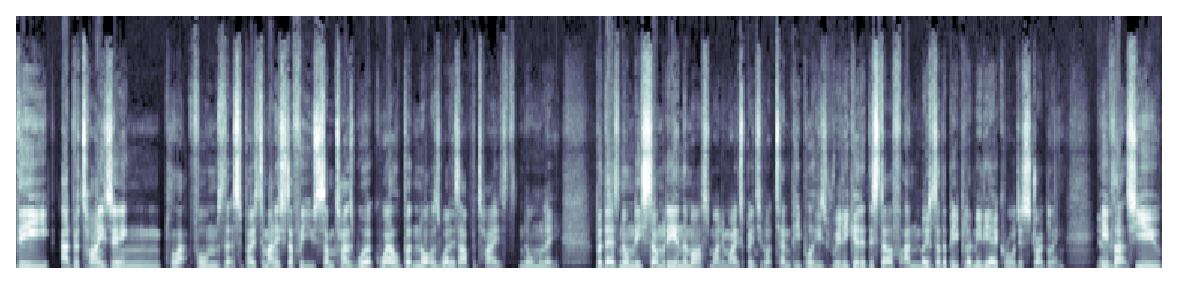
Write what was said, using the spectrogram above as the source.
the advertising platforms that are supposed to manage stuff for you sometimes work well, but not mm-hmm. as well as advertised normally. But there's normally somebody in the mastermind. In my experience, you've got 10 people who's really good at this stuff, and most yeah. other people are mediocre or just struggling. Yeah. If that's you,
